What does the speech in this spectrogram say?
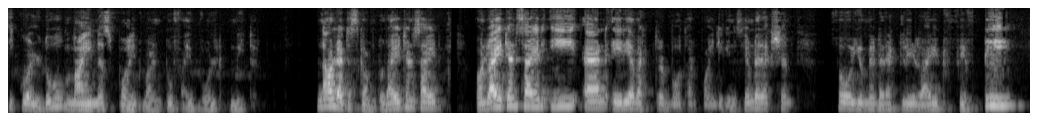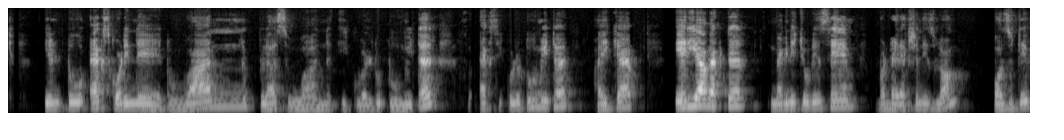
equal to minus 0.125 volt meter. Now let us come to right hand side. On right hand side E and area vector both are pointing in the same direction so you may directly write 50 into x coordinate 1 plus 1 equal to 2 meter. So x equal to 2 meter i cap. Area vector magnitude is same but direction is long positive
